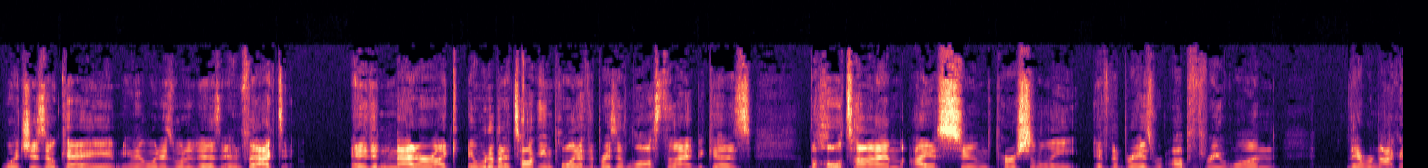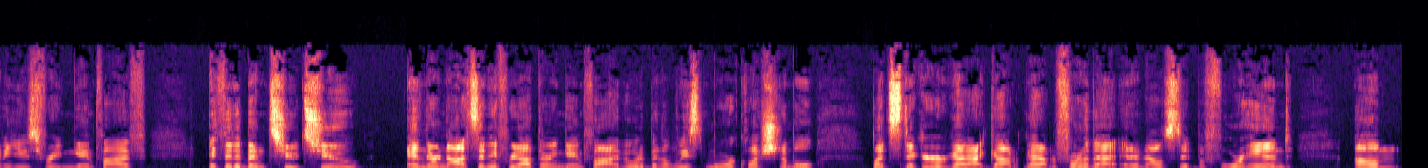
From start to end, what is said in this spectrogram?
which is okay. You know, it is what it is. In fact, and it didn't matter. Like it would have been a talking point if the Braves had lost tonight because the whole time I assumed personally if the Braves were up 3 1, they were not going to use Fried in game five. If it had been 2 2 and they're not sending Fried out there in game five, it would have been at least more questionable. But Snitker got out, got, got out in front of that and announced it beforehand. Um,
